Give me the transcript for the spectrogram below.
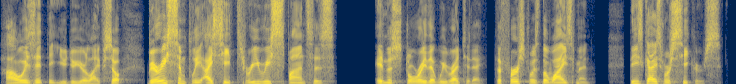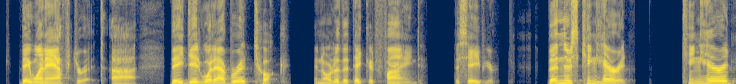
How is it that you do your life? So, very simply, I see three responses in the story that we read today. The first was the wise men. These guys were seekers, they went after it. Uh, they did whatever it took in order that they could find the Savior. Then there's King Herod. King Herod,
